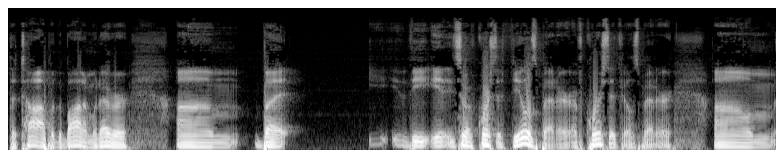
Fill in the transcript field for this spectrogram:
the top or the bottom, whatever. Um, but the so of course it feels better. Of course it feels better. Um,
